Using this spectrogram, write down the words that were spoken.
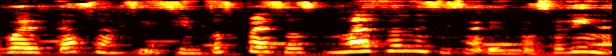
vuelta son 600 pesos más lo necesario en gasolina.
